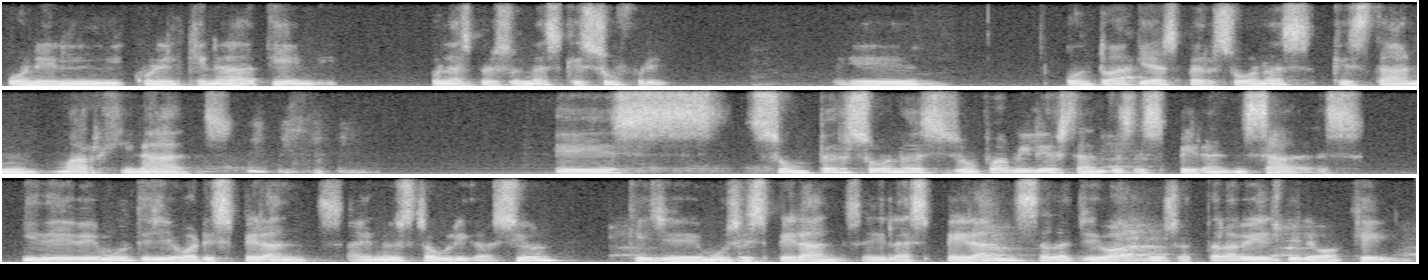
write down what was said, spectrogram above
con el, con el que nada tiene, con las personas que sufren, eh, con todas aquellas personas que están marginadas es, son personas y son familias que están desesperanzadas y debemos de llevar esperanza. Es nuestra obligación que llevemos esperanza y la esperanza la llevamos a través del Evangelio,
